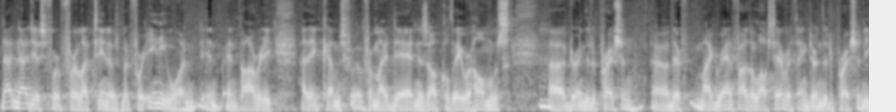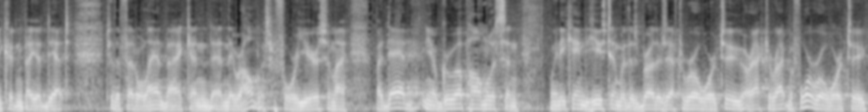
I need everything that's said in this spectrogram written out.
not not just for, for Latinos, but for anyone in, in poverty, I think comes from, from, my dad and his uncle. They were homeless mm-hmm. uh, during the Depression. Uh, my grandfather lost everything during the Depression. He couldn't pay a debt to the Federal Land Bank, and, and they were homeless for four years. So my my dad, you know, grew up homeless, and when he came to Houston with his brothers after World War II, or after right before World War II,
